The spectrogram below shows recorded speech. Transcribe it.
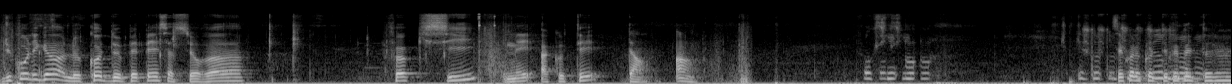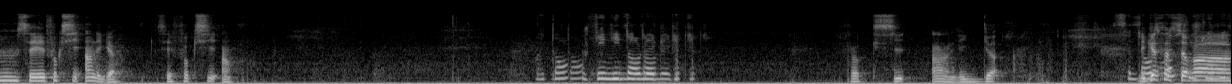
Du coup, les gars, le code de PP, ça sera Foxy, mais à côté d'un 1. Foxy 1. C'est quoi le code de PP de C'est Foxy 1, les gars. C'est Foxy 1. Attends, je l'ai mis dans le chat. Foxy 1, les gars. Les gars, ça sera-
